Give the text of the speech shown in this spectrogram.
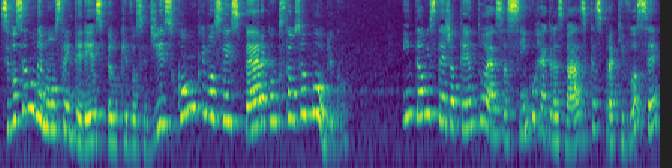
Se você não demonstra interesse pelo que você diz, como que você espera conquistar o seu público? Então esteja atento a essas cinco regras básicas para que você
